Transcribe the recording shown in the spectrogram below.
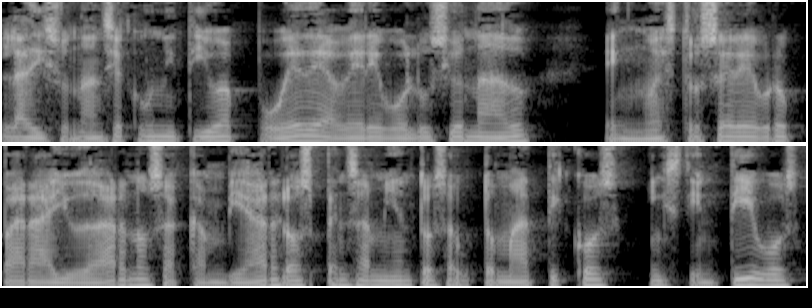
la disonancia cognitiva puede haber evolucionado en nuestro cerebro para ayudarnos a cambiar los pensamientos automáticos, instintivos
